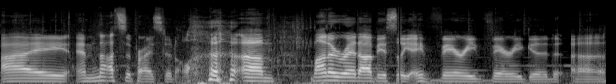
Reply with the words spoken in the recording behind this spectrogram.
I am not surprised at all. um, Mono Red, obviously, a very, very good, uh,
